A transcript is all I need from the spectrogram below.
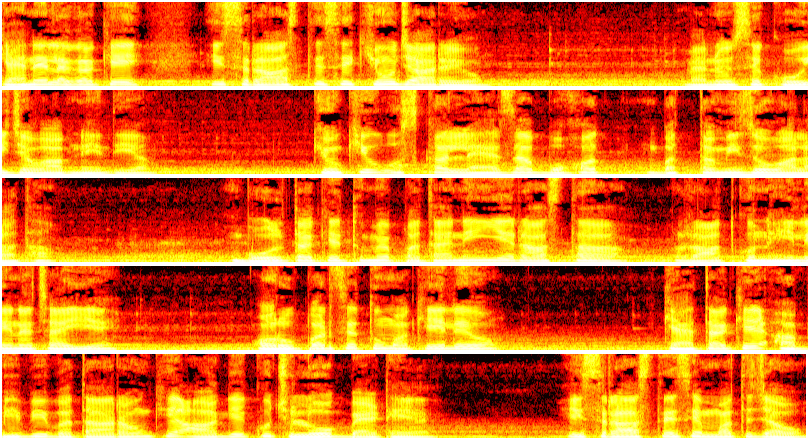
कहने लगा कि, इस रास्ते से क्यों जा रहे हो? मैंने उसे कोई जवाब नहीं दिया, क्योंकि उसका लहजा बहुत बदतमीज़ों वाला था। बोलता कि, तुम्हें पता नहीं ये रास्ता रात को नहीं लेना चाहिए, और ऊपर से तुम अकेले हो कहता कि अभी भी बता रहा हूँ कि आगे कुछ लोग बैठे हैं। इस रास्ते से मत जाओ।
